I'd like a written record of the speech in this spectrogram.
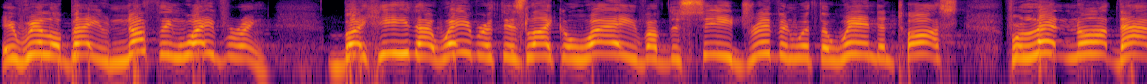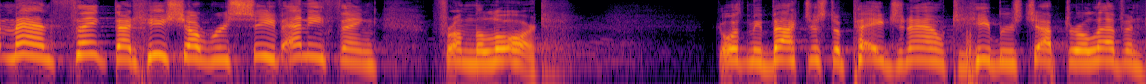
it will obey you, nothing wavering. But he that wavereth is like a wave of the sea, driven with the wind and tossed. For let not that man think that he shall receive anything from the Lord. Go with me back just a page now to Hebrews chapter 11.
